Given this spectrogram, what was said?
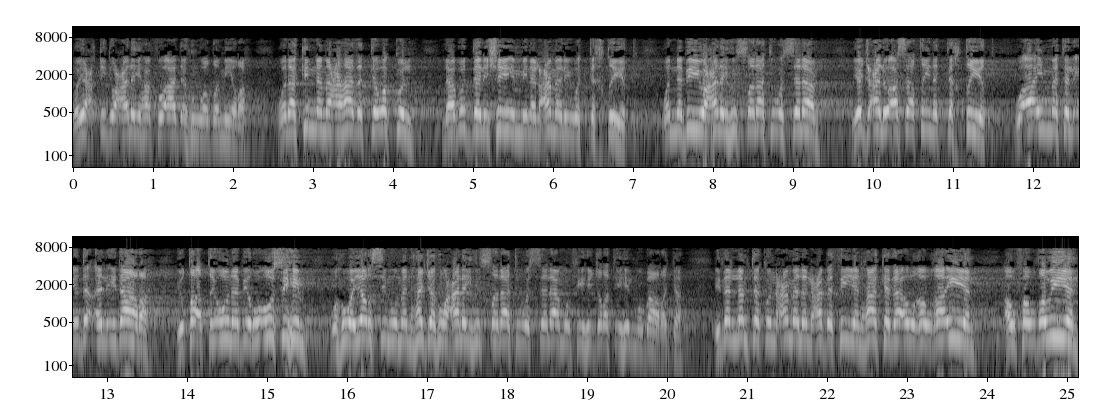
ويعقد عليها فؤاده وضميره. ولكن مع هذا التوكل لا بد لشيء من العمل والتخطيط. والنبي عليه الصلاة والسلام يجعل أساطين التخطيط وأئمة الإدارة يطأطئون برؤوسهم وهو يرسم منهجه عليه الصلاة والسلام في هجرته المباركة. اذا لم تكن عملا عبثيا هكذا أو غوغائيا أو فوضويا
